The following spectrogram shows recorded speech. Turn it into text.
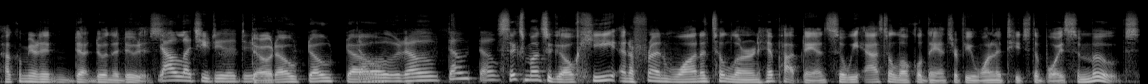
How come you're doing the doodles? I'll let you do the do. Do, do, do, do. Do, do, do, do. Six months ago, he and a friend wanted to learn hip hop dance, so we asked a local dancer if he wanted to teach the boys some moves.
